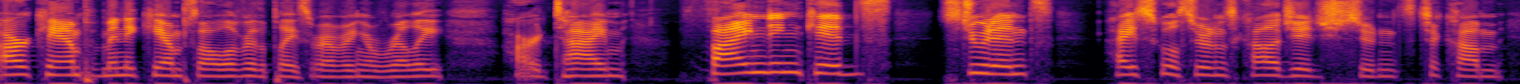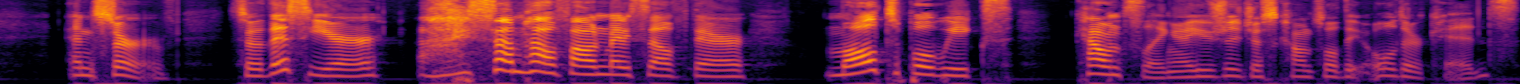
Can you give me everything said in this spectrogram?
Our camp, many camps all over the place, are having a really hard time finding kids, students, high school students, college age students to come and serve. So this year, I somehow found myself there multiple weeks counseling. I usually just counsel the older kids.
